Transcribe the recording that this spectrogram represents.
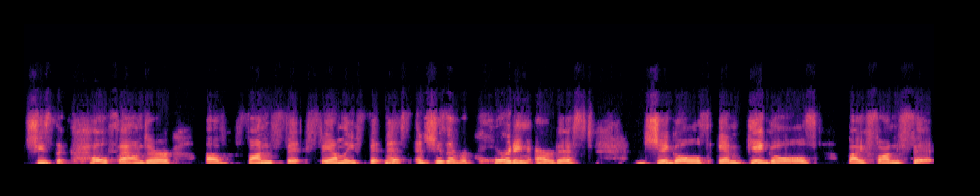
She's the co founder of Fun Fit Family Fitness, and she's a recording artist, Jiggles and Giggles by Fun Fit.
